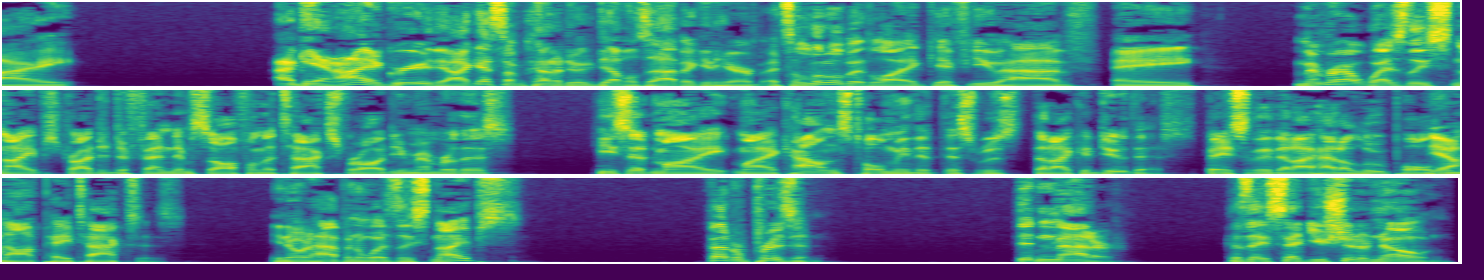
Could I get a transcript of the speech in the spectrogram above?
I, again, I agree with you. I guess I'm kind of doing devil's advocate here, but it's a little bit like if you have a, remember how Wesley Snipes tried to defend himself on the tax fraud? Do you remember this? He said, my, my accountants told me that this was, that I could do this. Basically, that I had a loophole Yeah. to not pay taxes. You know what happened to Wesley Snipes? Federal prison. Didn't matter because they said you should have known.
